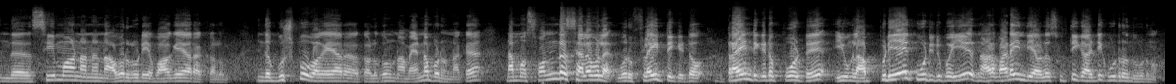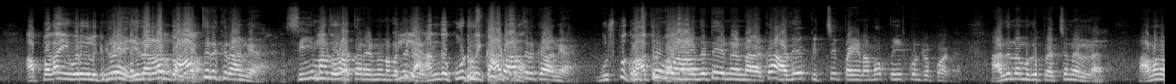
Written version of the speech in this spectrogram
இந்த சீமான் அண்ணன் அவர்களுடைய வகையாராக்களும் இந்த குஷ்பு வகையாராக்களுக்கும் நாம என்ன பண்ணணும்னாக்க நம்ம சொந்த செலவுல ஒரு ஃப்ளைட் டிக்கெட்டோ ட்ரெயின் டிக்கெட்டோ போட்டு இவங்களை அப்படியே கூட்டிட்டு போய் வட இந்தியாவுல சுத்தி காட்டி கூட்டு வந்து விடணும் அப்பதான் இவர்களுக்கு இதெல்லாம். பார்த்திருக்கிறாங்க சீமான் பார்த்தாரு என்ன. அங்க கூட்டு போய். பார்த்திருக்காங்க பார்த்திருப்பாங்க. வந்துட்டு என்னன்னாக்கா அதே பிச்சை பயணமா மேற்கொண்டிருப்பாங்க அது நமக்கு பிரச்சனை இல்ல அவங்க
